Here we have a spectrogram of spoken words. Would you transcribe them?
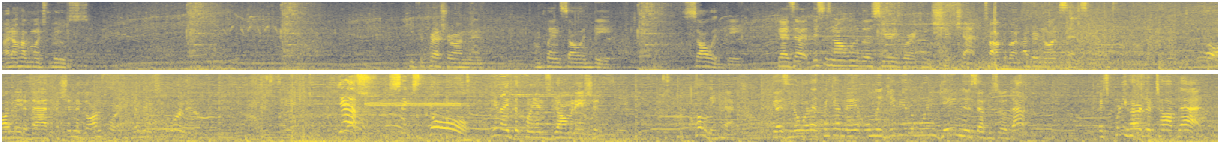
I don't have much boost. Keep the pressure on, man. I'm playing solid D. Solid D. Guys, uh, this is not one of those series where I can chit-chat and talk about other nonsense. Oh, I made a bad... I shouldn't have gone for it. They're going to score now. Yes! Sixth goal! Unite the Clan's domination. Holy heck. You guys you know what? I think I may only give you the one game this episode. That... It's pretty hard to top that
